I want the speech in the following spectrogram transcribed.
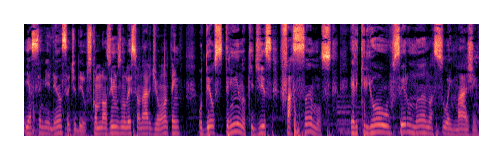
e à semelhança de Deus. Como nós vimos no lecionário de ontem, o Deus Trino que diz façamos, ele criou o ser humano à sua imagem.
